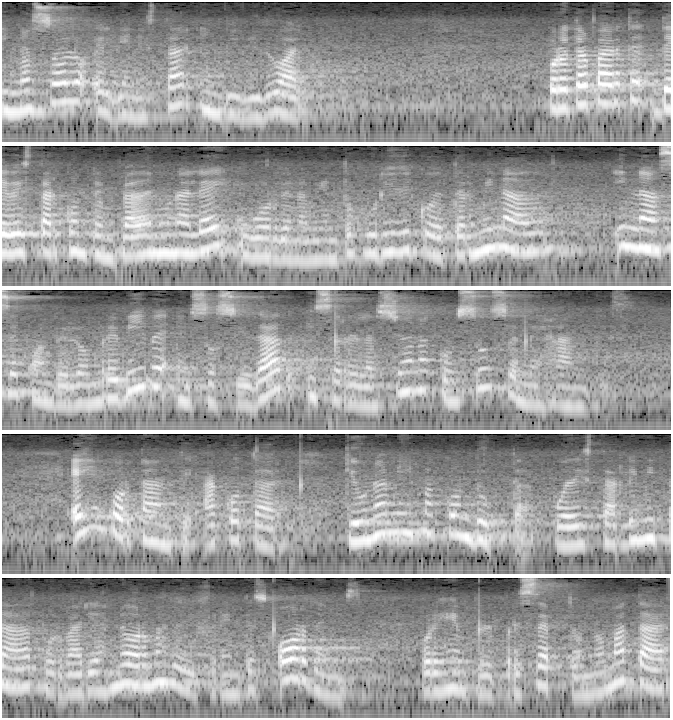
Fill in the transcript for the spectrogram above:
y no solo el bienestar individual. Por otra parte, debe estar contemplada en una ley u ordenamiento jurídico determinado y nace cuando el hombre vive en sociedad y se relaciona con sus semejantes. Es importante acotar que una misma conducta puede estar limitada por varias normas de diferentes órdenes. Por ejemplo, el precepto no matar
